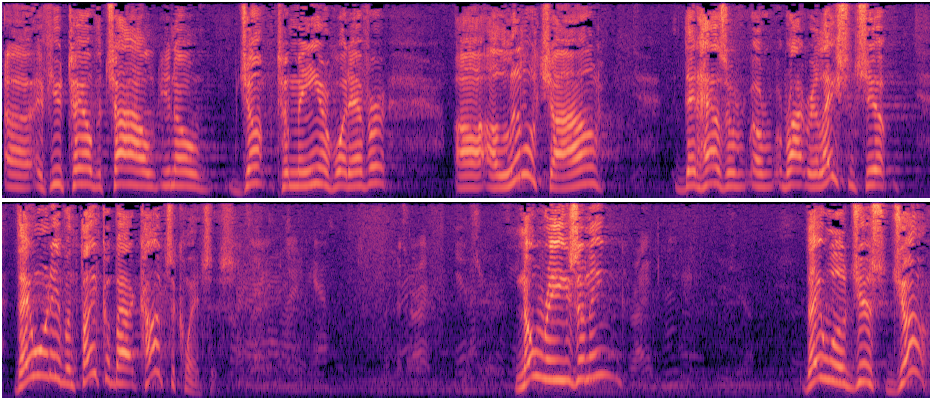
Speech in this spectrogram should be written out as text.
uh, if you tell the child, you know, jump to me or whatever, uh, a little child that has a, a right relationship, they won't even think about consequences. No reasoning. They will just jump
